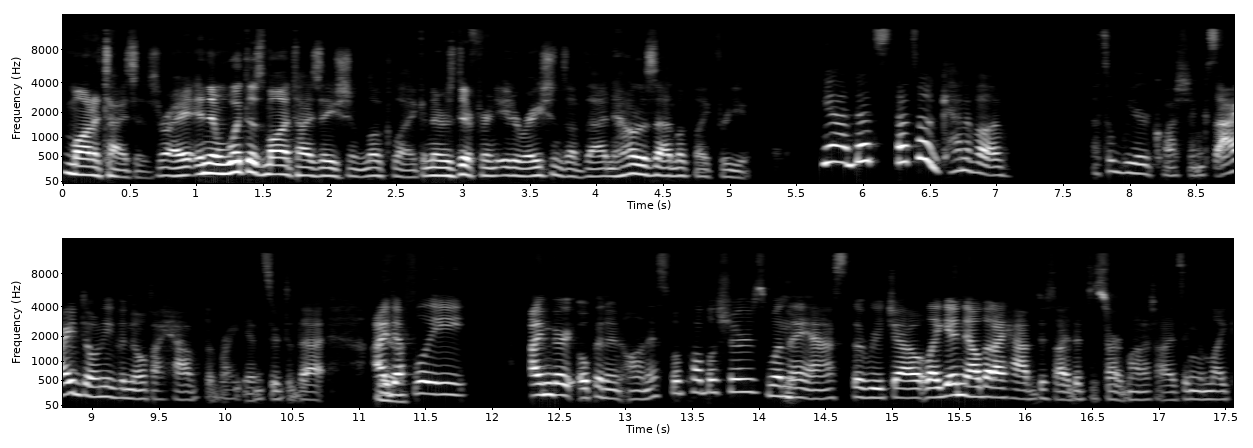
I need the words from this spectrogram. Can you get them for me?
monetize this, right? And then what does monetization look like? And there's different iterations of that. And how does that look like for you? Yeah, that's that's a kind of a that's a weird question because I don't even know if I have the right answer to that. Yeah. I definitely I'm very open and honest with publishers when yeah. they ask the reach out. Like, and now that I have decided to start monetizing, I'm like,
